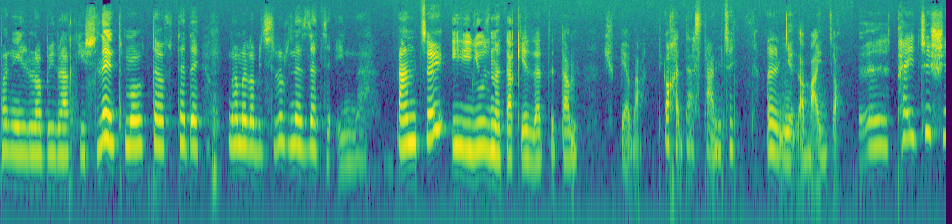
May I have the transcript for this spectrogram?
pani robi jakiś rytm, to wtedy mamy robić różne rzeczy inne. Tańczy i różne takie rzeczy tam śpiewa. Trochę też tańczy, ale nie za bardzo. Yy, tańczy się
